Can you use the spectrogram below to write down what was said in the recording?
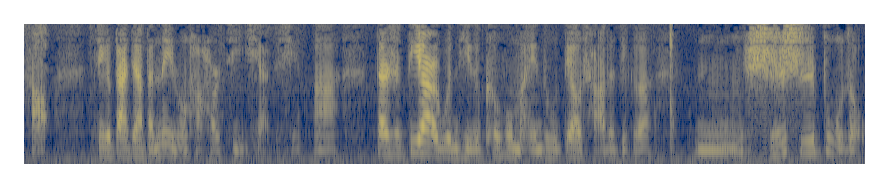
好，这个大家把内容好好记一下就行啊。但是第二个问题的客户满意度调查的这个嗯实施步骤，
